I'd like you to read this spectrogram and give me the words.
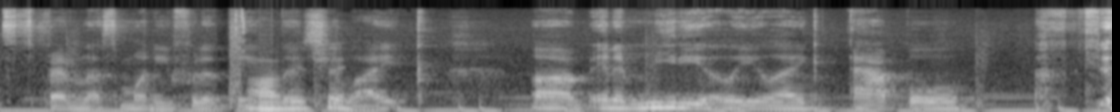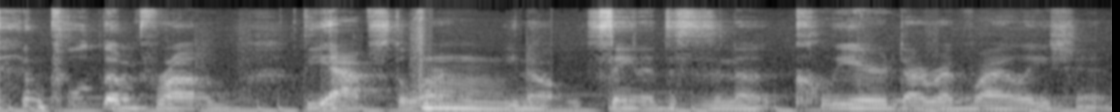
spend less money for the things Obviously. that you like. Um, and immediately, like Apple pulled them from the App Store, Hmm. you know, saying that this is in a clear, direct violation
